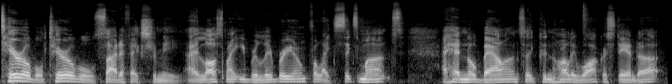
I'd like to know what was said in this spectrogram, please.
Terrible, terrible side effects for me. I lost my equilibrium for like six months. I had no balance. I couldn't hardly walk or stand up.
